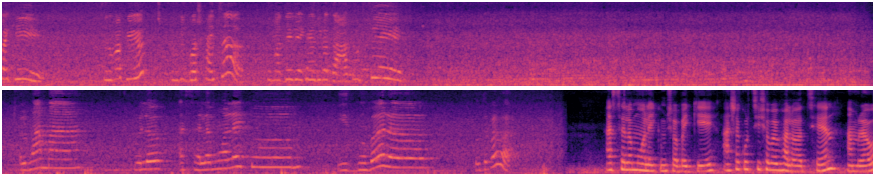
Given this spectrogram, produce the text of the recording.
পাখি। পাখি তুমি কি গোশ খাইছো? যে এখানে দুটো দাঁত উঠছে। বলো মামা বলো আসসালামু আলাইকুম ঈদ মুবারক বলতে পারবা? আসসালামু আলাইকুম সবাইকে। আশা করছি সবাই ভালো আছেন। আমরাও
